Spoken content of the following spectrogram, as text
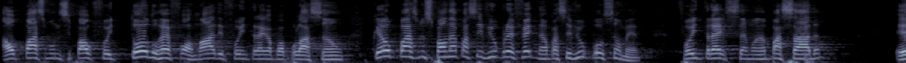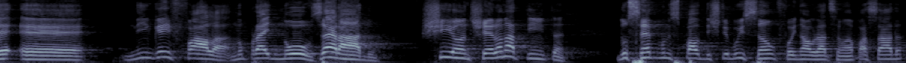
ao passe municipal que foi todo reformado e foi entregue à população. Porque o passe municipal não é para servir o prefeito, não, é para servir o povo de São Bento. Foi entregue semana passada. É, é, ninguém fala no prédio novo, zerado, chiando, cheirando a tinta, do Centro Municipal de Distribuição, que foi inaugurado semana passada.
